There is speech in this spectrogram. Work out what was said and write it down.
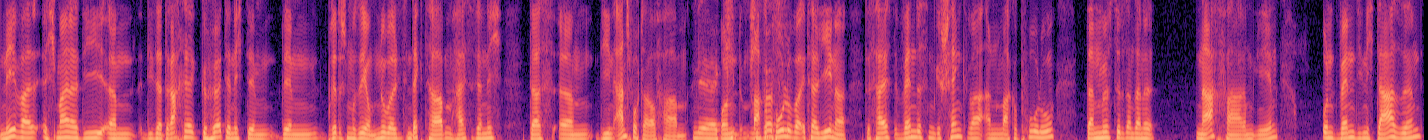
Nee, weil ich meine, die, ähm, dieser Drache gehört ja nicht dem, dem britischen Museum. Nur weil die es entdeckt haben, heißt es ja nicht, dass ähm, die einen Anspruch darauf haben. Nee, Und Marco Polo war Italiener. Das heißt, wenn das ein Geschenk war an Marco Polo, dann müsste das an seine Nachfahren gehen. Und wenn die nicht da sind,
